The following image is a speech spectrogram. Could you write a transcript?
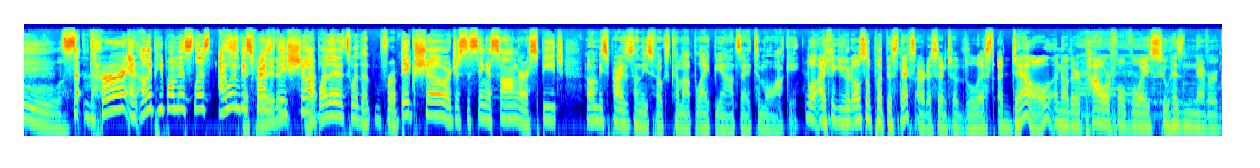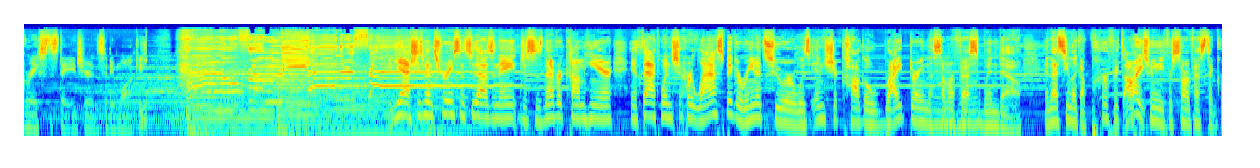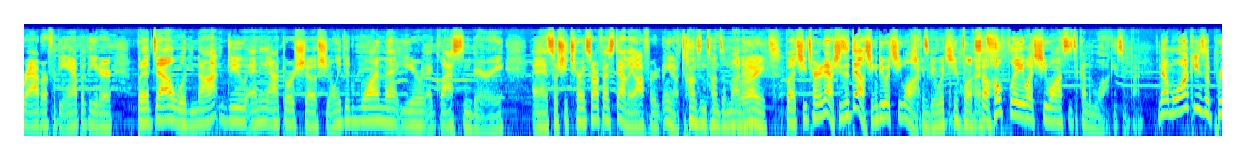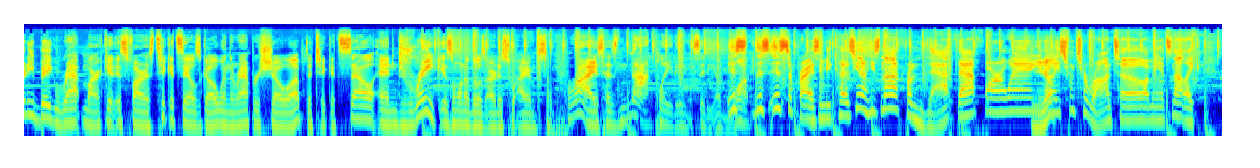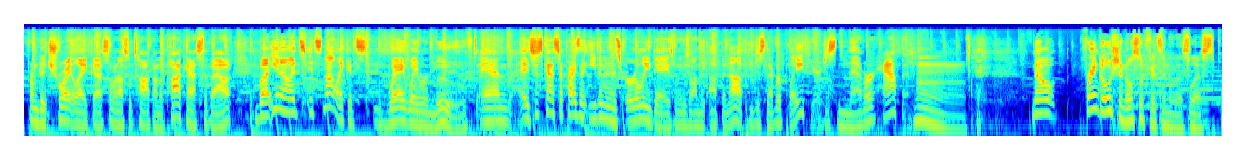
So, her and other people on this list, I wouldn't be surprised if they show Yep. up, whether it's with a, for a big show or just to sing a song or a speech. I wouldn't be surprised if some of these folks come up like Beyonce to Milwaukee. Well, I think you could also put this next artist into the list Adele, another powerful voice who has never graced the stage here in the city of Milwaukee. Yeah, she's been touring since 2008, just has never come here. In fact, when sh her last big arena tour was in Chicago right during the Summerfest mm-hmm. window, and that seemed like a perfect Right. opportunity for Summerfest to grab her for the amphitheater. But Adele would not do any outdoor shows. She only did one that year at Glastonbury, and so she turned Summerfest down. They offered, you know, tons and tons of money. Right. But she turned it down. She's Adele. She can do what she wants. She can do what she wants. So hopefully, what she wants is to come to Milwaukee sometime. Now, Milwaukee's a pretty big rap market as far as ticket sales go. When the rappers show up, the tickets sell, and Drake is one of those artists who I am surprised has not played in the city of This Milwaukee. this is surprising because you know he's not from that that far away. You know he's from Toronto. I mean, it's not like from Detroit like uh, someone else will talk on the podcast about. But you know, it's it's not like it's way way removed, and it's just kind of surprising that even in his early days when he was on the up and up, he just never played here. Just never happened. Hmm. Now, Frank Ocean also fits into this list.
